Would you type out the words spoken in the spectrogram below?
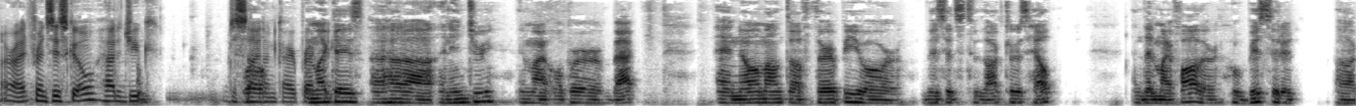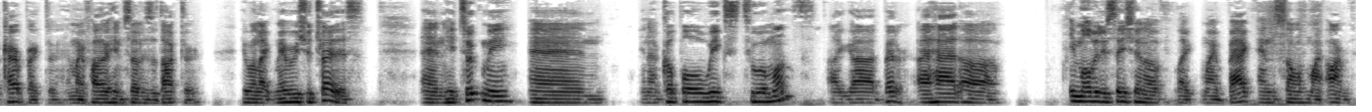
All right, Francisco, how did you decide Well, on chiropractic? In my case, I had uh, an injury in my upper back, and no amount of therapy or visits to doctors helped. And then my father, who visited a chiropractor, and my father himself is a doctor, he went like, maybe we should try this. And he took me, and in a couple of weeks to a month, I got better. I had uh, immobilization of like my back and some of my arms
